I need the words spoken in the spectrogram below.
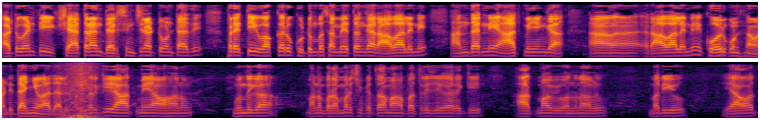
అటువంటి ఈ క్షేత్రాన్ని దర్శించినట్టు ఉంటుంది. ప్రతి ఒక్కరూ కుటుంబ సమేతంగా రావాలని అందరినీ ఆత్మీయంగా రావాలని కోరుకుంటున్నామండి. ధన్యవాదాలు. అందరికీ ఆత్మీయ ఆహ్వానం. ముందుగా మన బ్రహ్మర్షి పితామహ పత్రిజీ గారికి ఆత్మాభివందనాలు. మరియు యావత్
